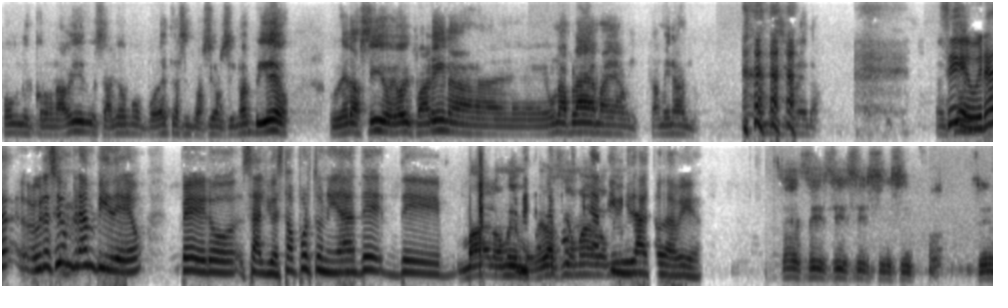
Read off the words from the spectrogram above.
por el coronavirus, salió por, por esta situación. Si no el video, hubiera sido yo Farina en una playa de Miami, caminando en bicicleta. Sí, hubiera, hubiera sido un gran video, pero salió esta oportunidad de. de más de lo mismo, hubiera sido más de lo mismo. todavía. Sí, sí, sí, sí, sí, sí. sí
